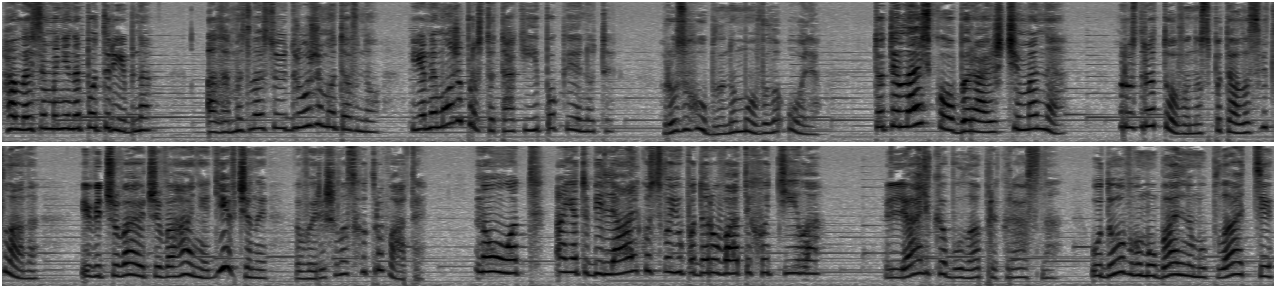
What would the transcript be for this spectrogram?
а Леся мені не потрібна. Але ми з Лесою дружимо давно, я не можу просто так її покинути. Розгублено мовила Оля. То ти Леську обираєш чи мене? Роздратовано спитала Світлана і, відчуваючи вагання дівчини, вирішила схитрувати. Ну от, а я тобі ляльку свою подарувати хотіла. Лялька була прекрасна у довгому бальному платті,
